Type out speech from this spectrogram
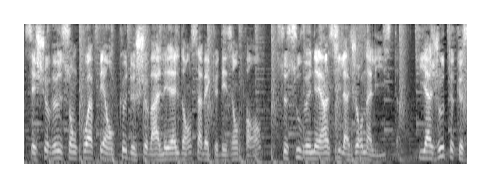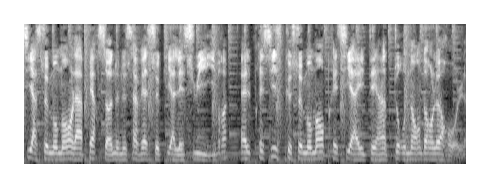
ses cheveux sont coiffés en queue de cheval et elle danse avec des enfants, se souvenait ainsi la journaliste, qui ajoute que si à ce moment-là personne ne savait ce qui allait suivre, elle précise que ce moment précis a été un tournant dans leur rôle.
